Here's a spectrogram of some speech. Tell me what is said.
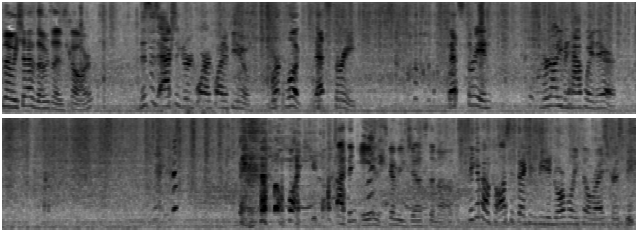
no, we should have those in his car. This is actually going to require quite a few. We're, look, that's three. That's three, and we're not even halfway there. My god. I think eight is gonna be just enough. Think of how cost effective it would be to normally fill Rice Krispies.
